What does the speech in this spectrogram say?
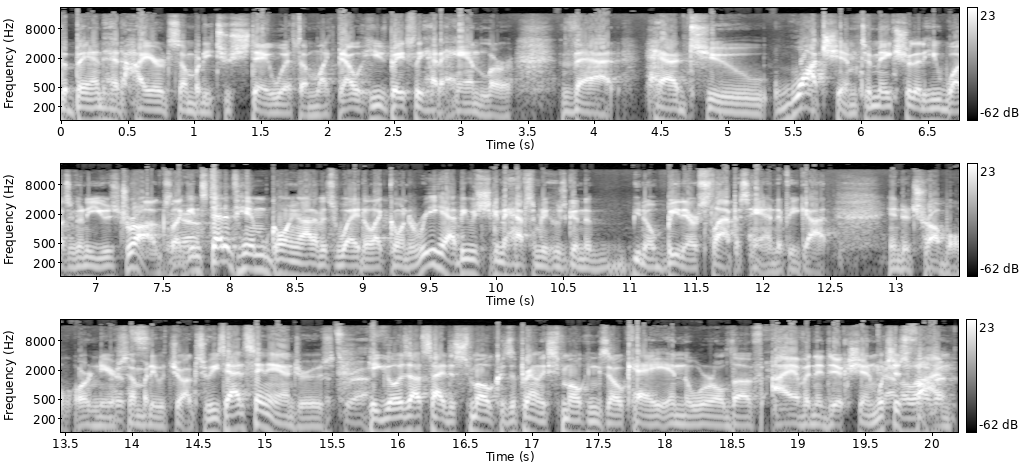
the band had hired somebody to stay with them. Like that, he basically had a handler that had to watch him to make sure that he wasn't going to use drugs. Like Yeah. instead of him going out of his way to like going to rehab, he was just going to have somebody who's going to you know be there, slap his hand if he got into trouble or near somebody with drugs. So he's at St. Andrews. He goes outside to smoke because apparently smoking's okay in the world of I have an addiction, which is fine.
